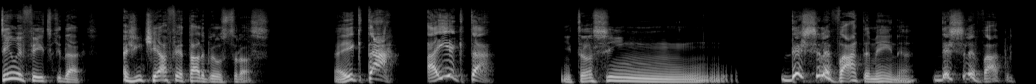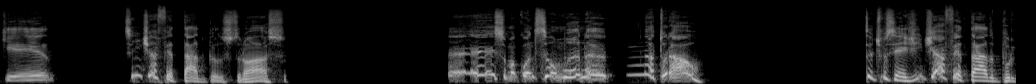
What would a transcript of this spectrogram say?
Tem um efeito que dá. A gente é afetado pelos troços. Aí que tá! Aí é que tá! Então, assim. Deixa se levar também, né? Deixa se levar, porque se a gente é afetado pelos troços, é, isso é uma condição humana natural. Então, tipo assim, a gente é afetado por,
